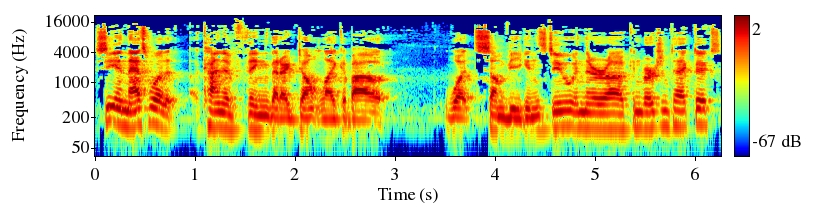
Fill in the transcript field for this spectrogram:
See, and that's what kind of thing that I don't like about what some vegans do in their uh, conversion tactics.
